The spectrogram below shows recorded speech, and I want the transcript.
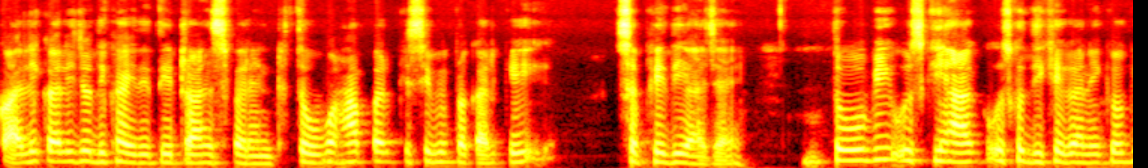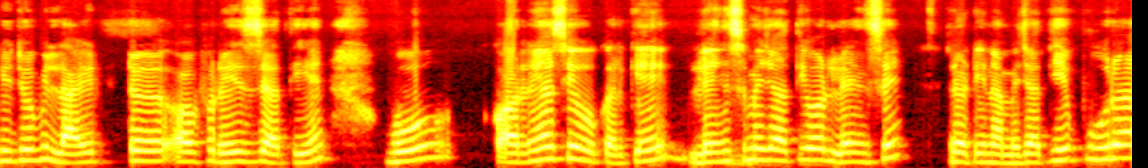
काली काली जो दिखाई देती है ट्रांसपेरेंट तो वहाँ पर किसी भी प्रकार की सफेदी आ जाए तो भी उसकी आँख उसको दिखेगा नहीं क्योंकि जो भी लाइट ऑफ़ रेज जाती है वो कॉर्निया से होकर के लेंस में जाती है और लेंस से रेटिना में जाती है। पूरा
